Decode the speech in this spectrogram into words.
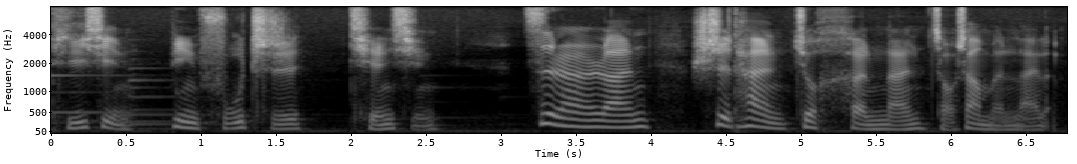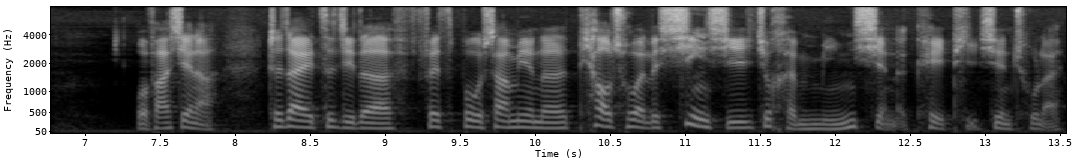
提醒并扶持前行。自然而然，试探就很难找上门来了。我发现啊，这在自己的 Facebook 上面呢，跳出来的信息就很明显的可以体现出来。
